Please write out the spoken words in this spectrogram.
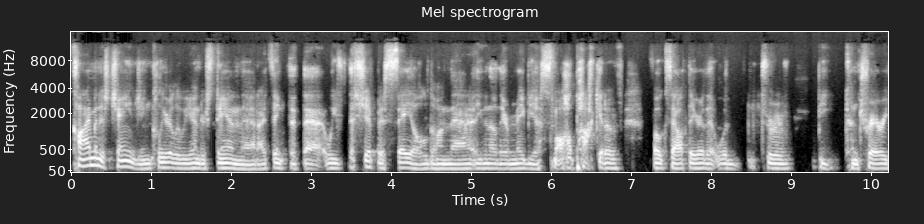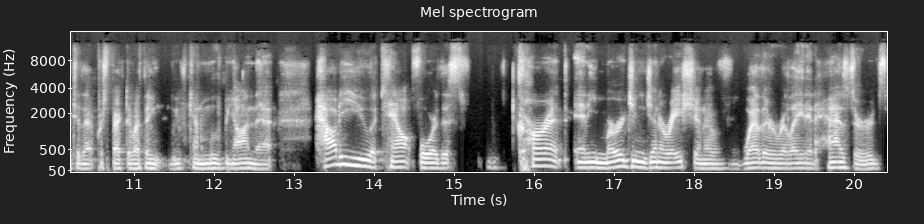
climate is changing. Clearly, we understand that. I think that that we've the ship has sailed on that, even though there may be a small pocket of folks out there that would sort of be contrary to that perspective. I think we've kind of moved beyond that. How do you account for this current and emerging generation of weather related hazards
